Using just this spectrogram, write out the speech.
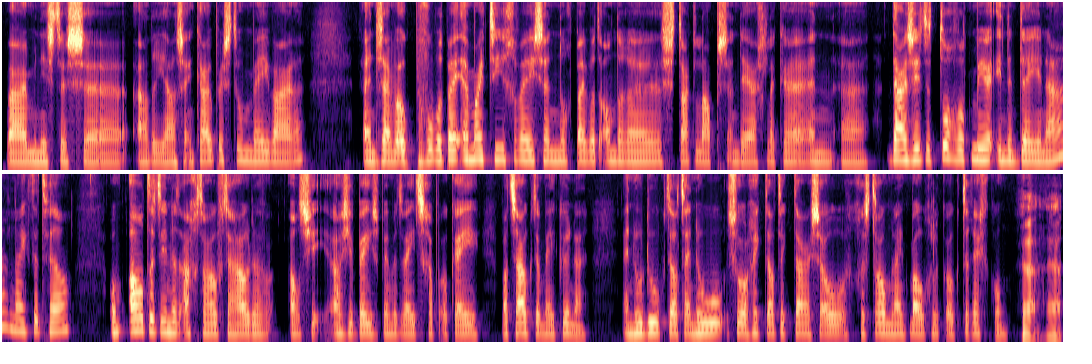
waar ministers uh, Adriaanse en Kuipers toen mee waren. En zijn we ook bijvoorbeeld bij MIT geweest en nog bij wat andere startlabs en dergelijke. En uh, daar zit het toch wat meer in het DNA, lijkt het wel. Om altijd in het achterhoofd te houden als je, als je bezig bent met wetenschap. Oké, wat zou ik daarmee kunnen? En hoe doe ik dat en hoe zorg ik dat ik daar zo gestroomlijnd mogelijk ook terechtkom? Ja, ja.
